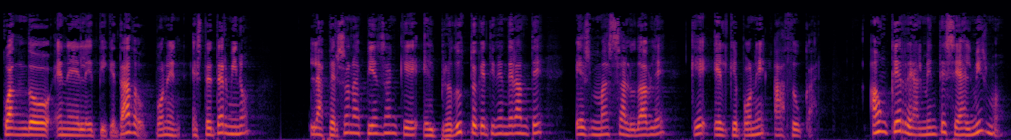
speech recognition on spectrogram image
Cuando en el etiquetado ponen este término, las personas piensan que el producto que tienen delante es más saludable que el que pone azúcar, aunque realmente sea el mismo.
